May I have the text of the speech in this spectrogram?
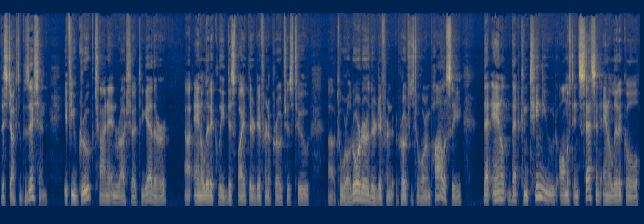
this juxtaposition. If you group China and Russia together uh, analytically, despite their different approaches to uh, to world order, their different approaches to foreign policy, that anal- that continued almost incessant analytical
